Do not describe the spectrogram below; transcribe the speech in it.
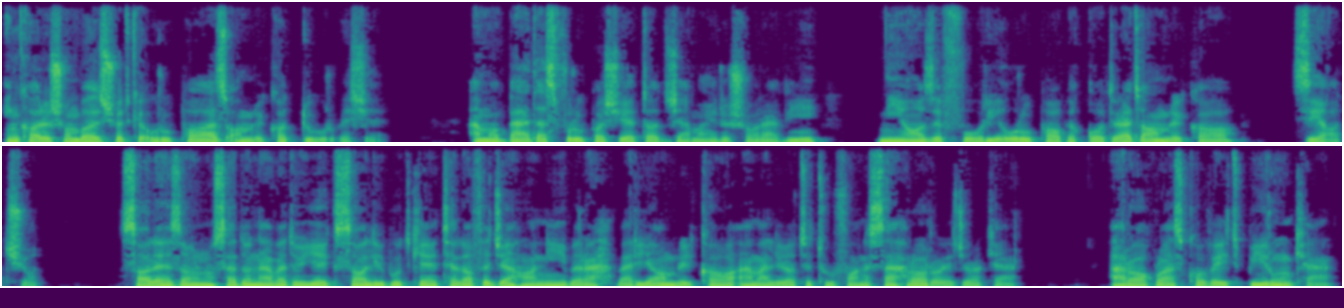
این کارشون باعث شد که اروپا از آمریکا دور بشه. اما بعد از فروپاشی اتحاد جماهیر شوروی نیاز فوری اروپا به قدرت آمریکا زیاد شد. سال 1991 سالی بود که اطلاف جهانی به رهبری آمریکا عملیات طوفان صحرا رو اجرا کرد. عراق رو از کویت بیرون کرد.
